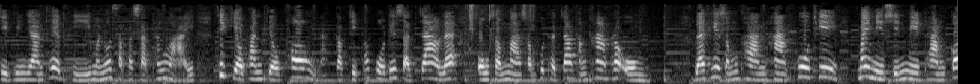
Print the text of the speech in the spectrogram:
จิตวิญญาณเทพผีมนุษย์สรรพสัตว์ทั้งหลาย ที่เกี่ยวพันเกี่ยวข้องนะกับจิตพระโพธิสัตว์เจ้า และองค์สัมมาสัมพุทธเจ้าทั้ง 5 พระองค์ และที่สำคัญหากผู้ที่ไม่มีศีลมีธรรมก็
